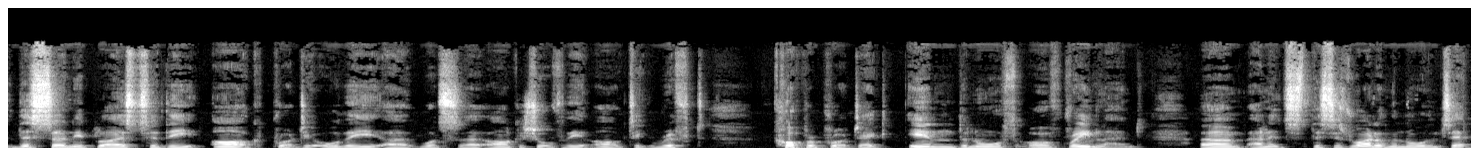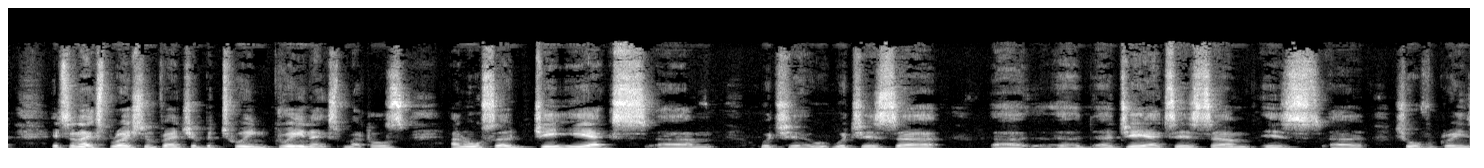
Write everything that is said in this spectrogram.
this certainly applies to the ARC project, or the uh, what's uh, ARC is short for the Arctic Rift Copper Project in the north of Greenland. Um, and it's this is right on the northern tip. It's an exploration venture between GreenX Metals and also GEX, um, which which is uh, uh, uh, GX is um, is uh, short for Green,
